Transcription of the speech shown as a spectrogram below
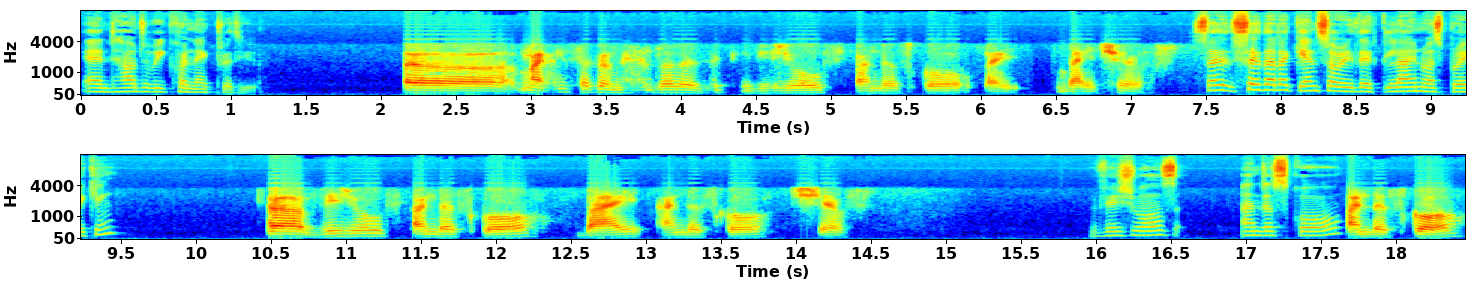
and how do we connect with you? Uh, my Instagram handle is visuals underscore by by chef. So say that again. Sorry, the line was breaking. Uh, visuals underscore by underscore chef. Visuals underscore underscore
